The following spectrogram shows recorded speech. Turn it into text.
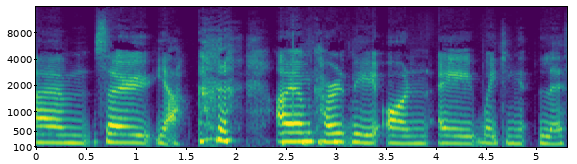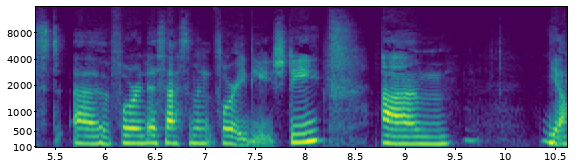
Um, so yeah, I am currently on a waiting list uh, for an assessment for ADHD. Um, yeah.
